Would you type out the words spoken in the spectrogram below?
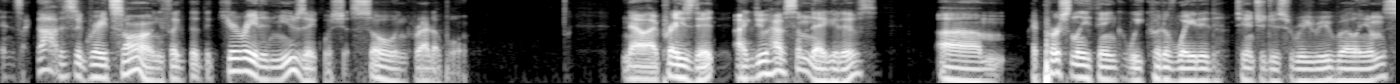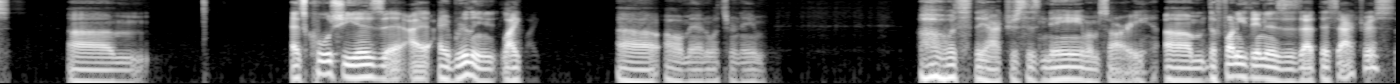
and it's like, ah, this is a great song. It's like the, the curated music was just so incredible. Now I praised it. I do have some negatives. Um, I personally think we could have waited to introduce Riri Williams. Um, as cool she is, I, I really like. Uh, oh man, what's her name? Oh, what's the actress's name? I'm sorry. Um, the funny thing is, is that this actress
